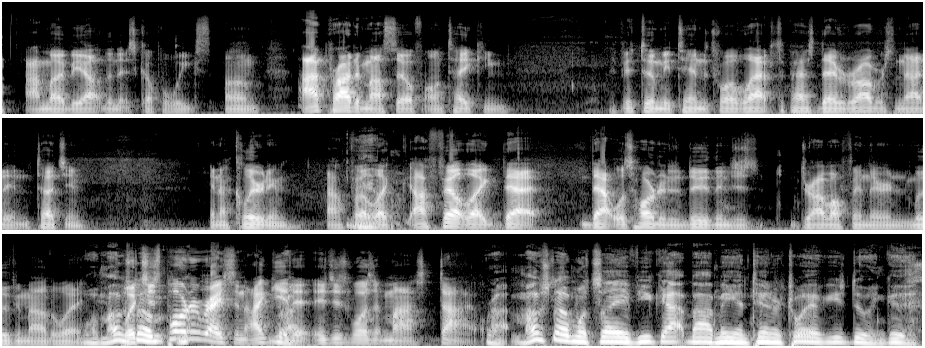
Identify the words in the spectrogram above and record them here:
I might be out the next couple of weeks. Um, I prided myself on taking. If it took me ten to twelve laps to pass David Roberts, and I didn't touch him, and I cleared him. I felt Yeah. like I felt like that that was harder to do than just drive off in there and move him out of the way. Well, most Which of is of racing. I get Right. it. It just wasn't my style. Right. Most of them would say if you got by me in 10 or 12, you're doing good.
